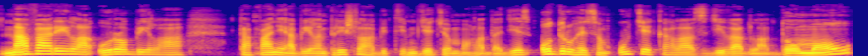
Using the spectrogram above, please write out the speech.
navarila, urobila, tá pani, aby len prišla, aby tým deťom mohla dať jesť. O druhej som utekala z divadla domov,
